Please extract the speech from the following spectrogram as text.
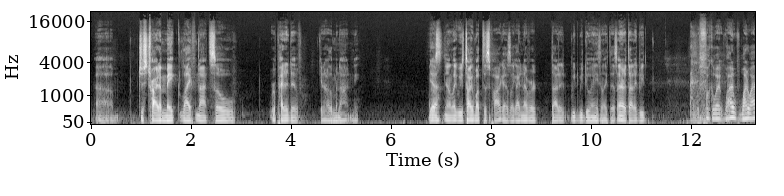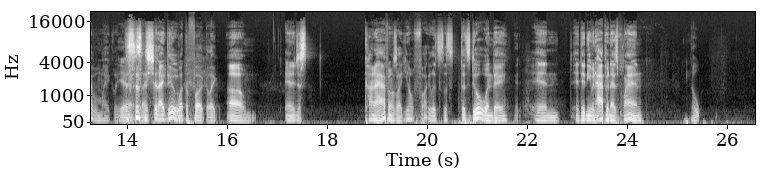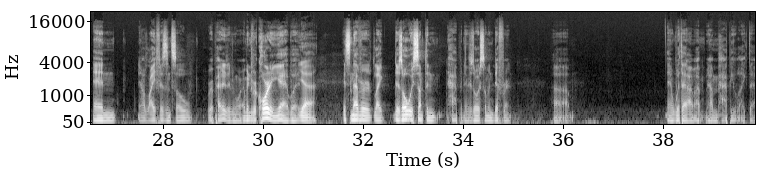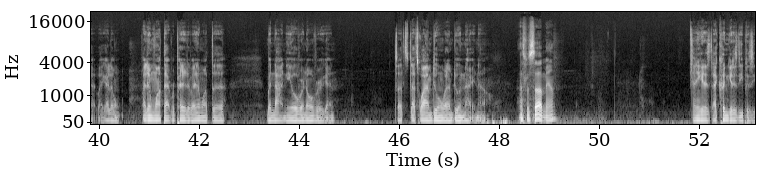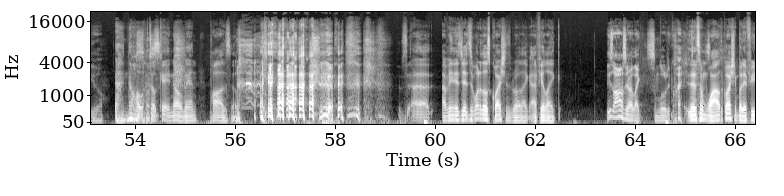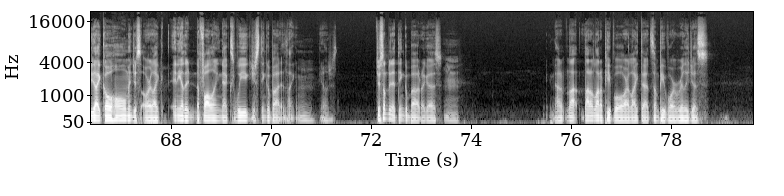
um just try to make life not so repetitive, get out of the monotony. Yeah. You know, like we talking about this podcast, like I never thought it, we'd be doing anything like this. I never thought I'd be fuck why why why do I have a mic? Like Yeah, this is the shit I do. What the fuck? Like, Um and it just kind of happened. I was like, you know, fuck it, let's let's let's do it one day. And it didn't even happen as planned. Nope. And you know, life isn't so repetitive anymore. I mean, recording, yeah, but yeah, it's never like there's always something happening. There's always something different. Um, and with that, I'm, I'm I'm happy like that. Like I don't, I didn't want that repetitive. I didn't want the monotony over and over again. So that's that's why I'm doing what I'm doing right now. that's what's up, man. I didn't get as I couldn't get as deep as you though. no, it's okay. No, man. Pause. Though. uh, I mean, it's it's one of those questions, bro. Like, I feel like These honestly are like some loaded questions. There's some wild question, but if you like go home and just or like any other the following next week, just think about it. It's like mm, you know, just just something to think about, I guess. Mm. Not not not a lot of people are like that. Some people are really just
